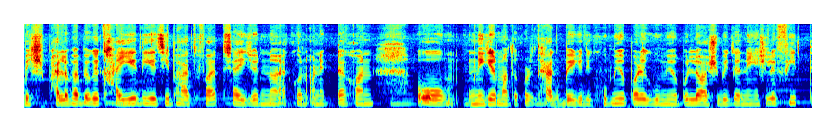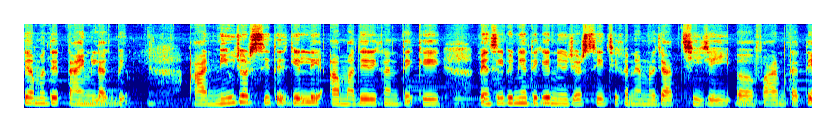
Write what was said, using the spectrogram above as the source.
বেশ ভালোভাবে ওকে খাইয়ে দিয়েছি ভাত ফাত। সেই জন্য এখন অনেকটা এখন ও নিজের মতো করে থাকবে। যদি ঘুমিয়ে পড়ে, ঘুমিয়ে পড়লে অসুবিধা নেই। আসলে ফিরতে আমাদের টাইম লাগবে। আর নিউ জার্সিতে গেলে আমাদের এখান থেকে পেনসিলভেনিয়া থেকে নিউ জার্সি যেখানে আমরা যাচ্ছি, যেই ফার্মটাতে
